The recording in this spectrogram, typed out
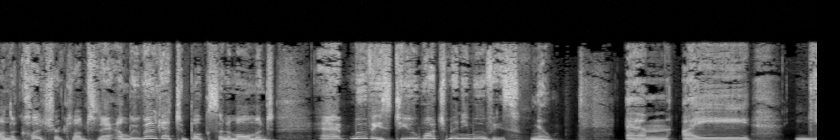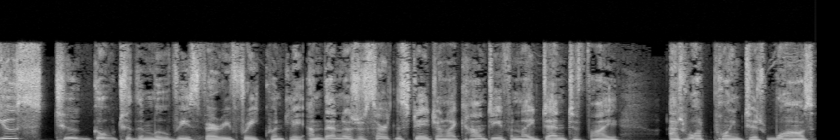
on the Culture Club today. And we will get to books in a moment. Uh, movies. Do you watch many movies? No. Um, I used to go to the movies very frequently. And then at a certain stage, and I can't even identify at what point it was,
